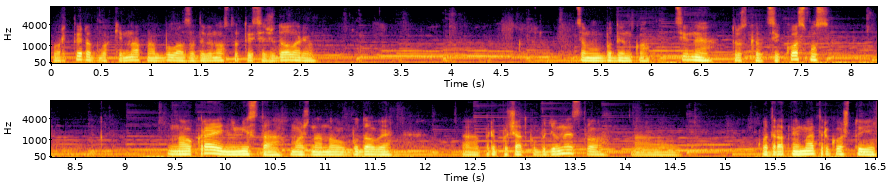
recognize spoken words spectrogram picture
Квартира двохкімнатна була за 90 тисяч доларів. В цьому будинку ціни Трускавці Космос. На окраїні міста можна новобудови е, при початку будівництва. е, Квадратний метр коштує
